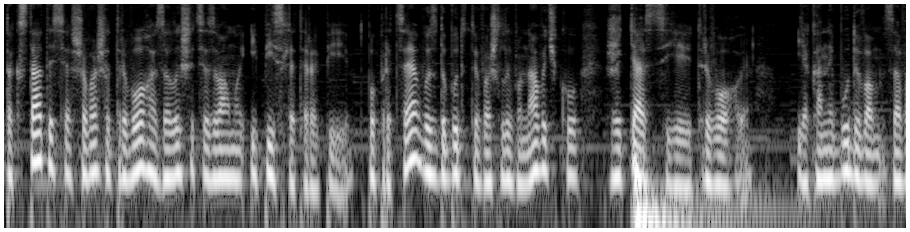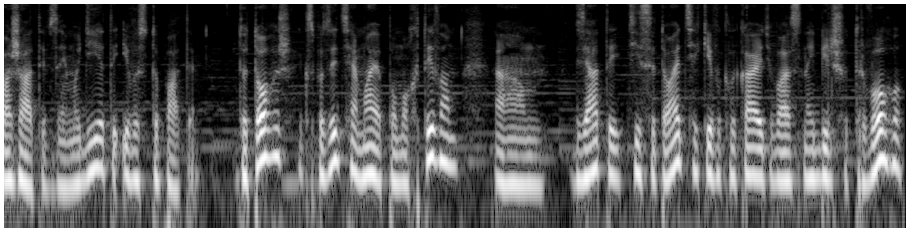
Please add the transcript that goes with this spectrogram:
так статися, що ваша тривога залишиться з вами і після терапії. Попри це, ви здобудете важливу навичку життя з цією тривогою, яка не буде вам заважати взаємодіяти і виступати. До того ж, експозиція має допомогти вам. ем, Взяти ті ситуації, які викликають у вас найбільшу тривогу,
